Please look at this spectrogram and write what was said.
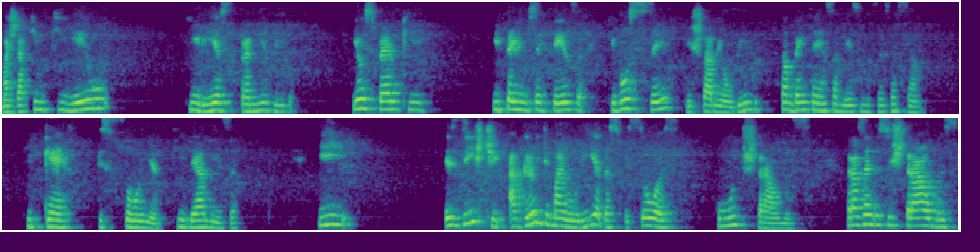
mas daquilo que eu queria para minha vida. E eu espero que, e tenho certeza, que você que está me ouvindo também tem essa mesma sensação, que quer, que sonha, que idealiza. E existe a grande maioria das pessoas com muitos traumas, trazendo esses traumas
